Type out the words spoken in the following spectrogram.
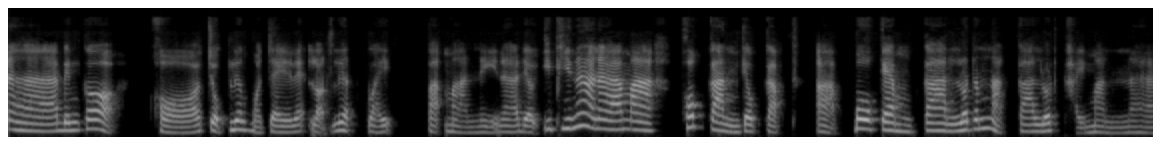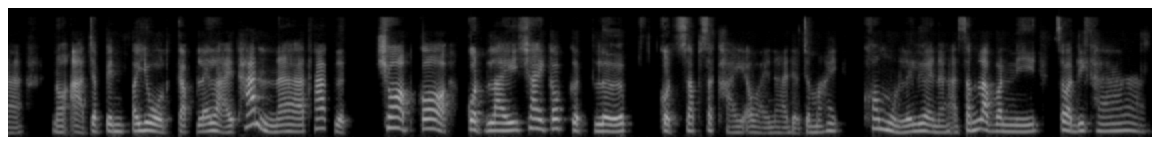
นะคะเบนก็ขอจบเรื่องหัวใจและหลอดเลือดไว้ ประมาณนี้นะคะเดี๋ยวอีพีหน้านะคะมาพบกันเกี่ยวกับโปรแกรมการลดน้ำหนักการลดไขมันนะคะเนาะอาจจะเป็นประโยชน์กับหลาย ๆ ท่านนะคะถ้าเกิดชอบก็กดไลค์ใช่ก็กดเลิฟกดซับสไครต์เอาไว้นะ เดี๋ยวจะมาให้ข้อมูลเรื่อย ๆ นะคะสำหรับวันนี้ สวัสดีค่ะ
